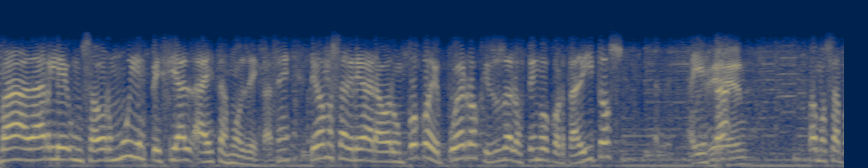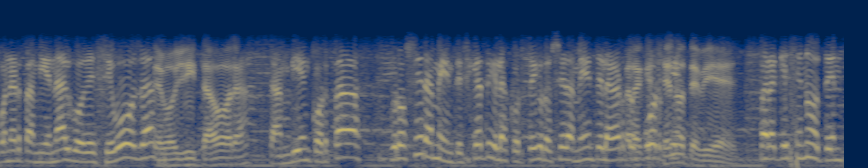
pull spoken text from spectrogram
va a darle un sabor muy especial a estas mollejas. ¿eh? Le vamos a agregar ahora un poco de puerros que yo ya los tengo cortaditos. Ahí está. Bien. Vamos a poner también algo de cebolla, Cebollita ahora. también cortadas groseramente. Fíjate que las corté groseramente, lagarto, Para que porque se note bien. para que se noten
